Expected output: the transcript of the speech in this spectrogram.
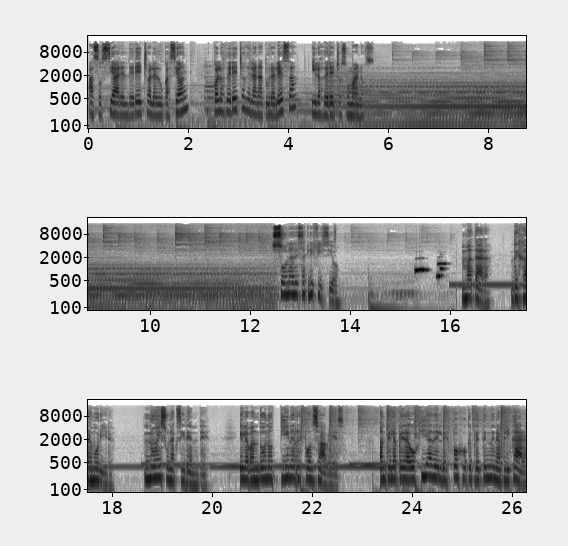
asociar el derecho a la educación con los derechos de la naturaleza y los derechos humanos. Zona de sacrificio. Matar, dejar morir. No es un accidente. El abandono tiene responsables. Ante la pedagogía del despojo que pretenden aplicar,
